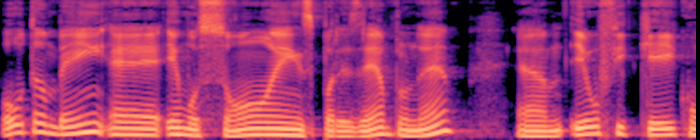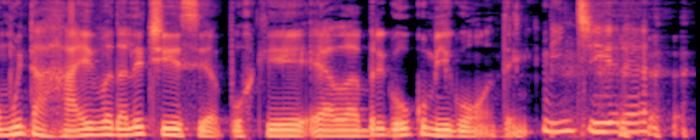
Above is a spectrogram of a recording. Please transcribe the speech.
Ou também é, emoções, por exemplo, né? É, eu fiquei com muita raiva da Letícia, porque ela brigou comigo ontem. Mentira.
